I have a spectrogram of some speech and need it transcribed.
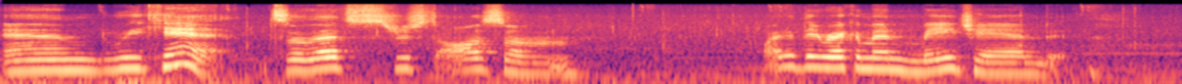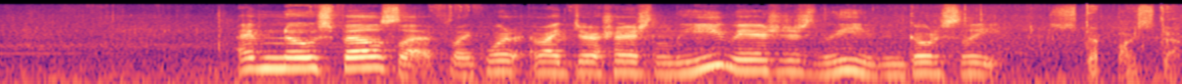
And we can't. So that's just awesome. Why did they recommend Mage Hand? I have no spells left. Like, what? Am I, should I just leave? Maybe I should just leave and go to sleep. Step by step.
